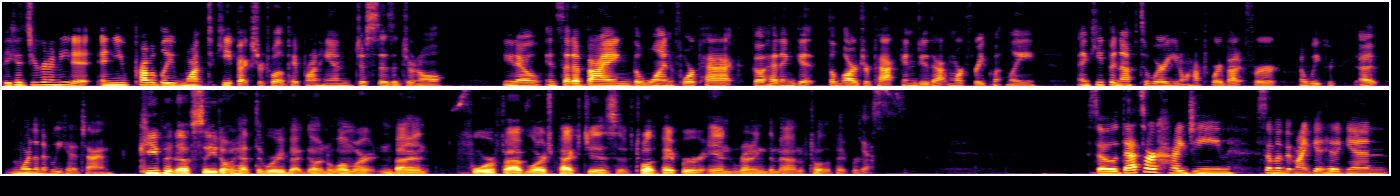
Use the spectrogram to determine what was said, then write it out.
because you're going to need it and you probably want to keep extra toilet paper on hand just as a general you know instead of buying the one four pack go ahead and get the larger pack and do that more frequently and keep enough to where you don't have to worry about it for a week or uh, more than a week at a time Keep enough so you don't have to worry about going to Walmart and buying four or five large packages of toilet paper and running them out of toilet paper. Yes. So that's our hygiene. Some of it might get hit again.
